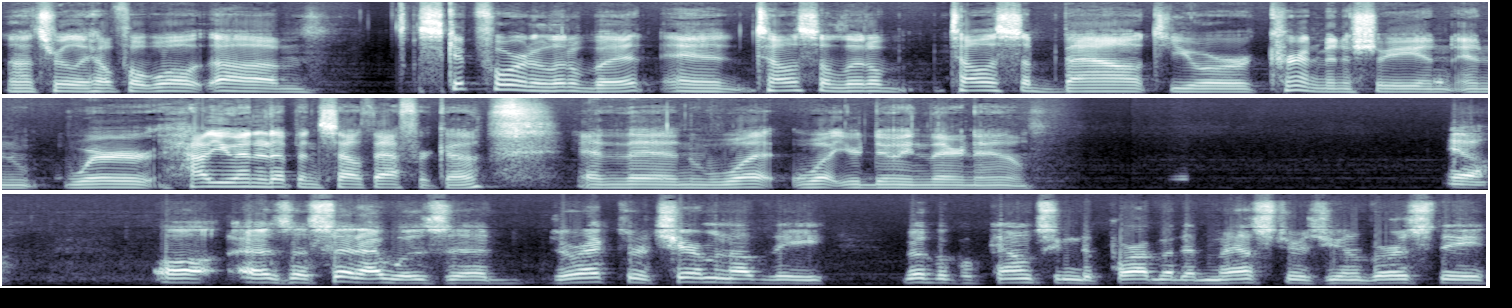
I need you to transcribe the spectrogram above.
That's really helpful. Well, um, skip forward a little bit and tell us a little. Tell us about your current ministry and, and where how you ended up in South Africa, and then what what you're doing there now. Yeah. Well, as I said, I was uh, director, chairman of the Biblical Counseling Department at Masters University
